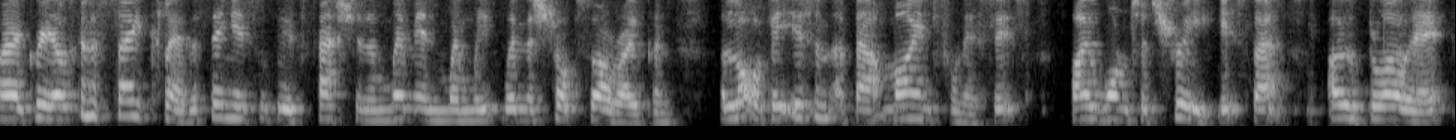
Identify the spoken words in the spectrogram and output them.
I agree. I was going to say, Claire, the thing is with fashion and women, when we when the shops are open, a lot of it isn't about mindfulness. It's I want a treat. It's that oh, blow it,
